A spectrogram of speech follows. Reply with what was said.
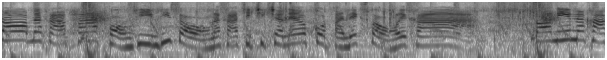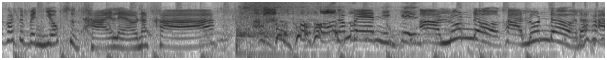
ชอบนะคะภาพของทีมที่ 2 นะคะ ชิคชิคชาแนลกดหมายเลข 2 เลยค่ะ ตอนนี้นะคะก็จะเป็นยกสุดท้ายแล้วนะคะ จะเป็นอ่ารุ่นเดอะค่ะ รุ่นเดอะนะคะ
